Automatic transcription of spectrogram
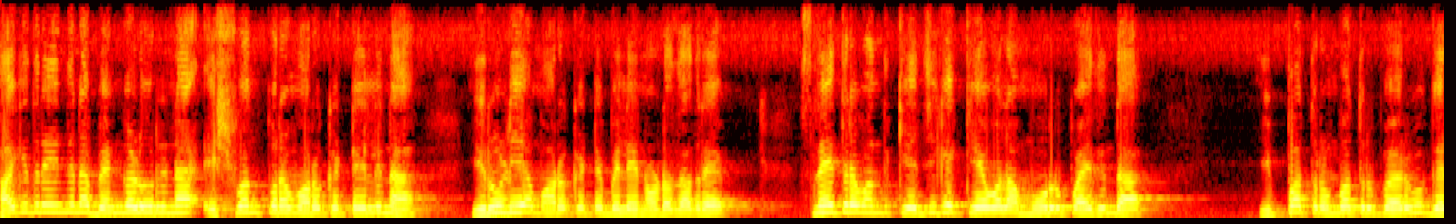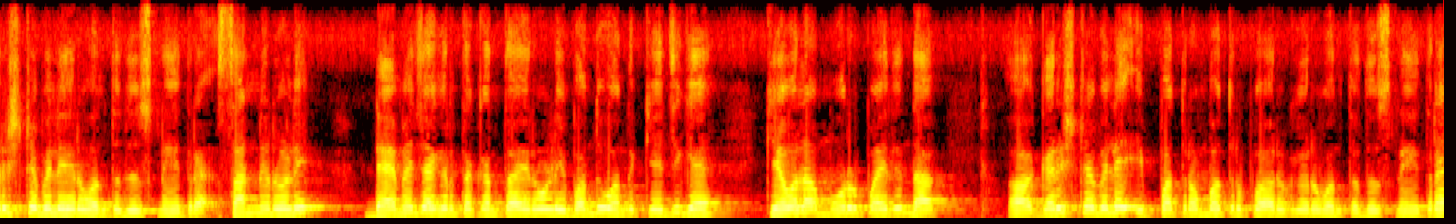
ಹಾಗಿದ್ರೆ ಇಂದಿನ ಬೆಂಗಳೂರಿನ ಯಶವಂತಪುರ ಮಾರುಕಟ್ಟೆಯಲ್ಲಿನ ಈರುಳ್ಳಿಯ ಮಾರುಕಟ್ಟೆ ಬೆಲೆ ನೋಡೋದಾದರೆ, ಸ್ನೇಹಿತರೆ, ಒಂದು ಕೆ ಜಿಗೆ ಕೇವಲ ಮೂರು ರೂಪಾಯಿದಿಂದ ಇಪ್ಪತ್ತೊಂಬತ್ತು ರೂಪಾಯಿವರೆಗೂ ಗರಿಷ್ಠ ಬೆಲೆ ಇರುವಂಥದ್ದು ಸ್ನೇಹಿತರೆ. ಸಣ್ಣ ಈರುಳ್ಳಿ ಡ್ಯಾಮೇಜ್ ಆಗಿರ್ತಕ್ಕಂಥ ಈರುಳ್ಳಿ ಬಂದು ಒಂದು ಕೆ ಜಿಗೆ ಕೇವಲ ಮೂರು ರೂಪಾಯಿದಿಂದ ಗರಿಷ್ಠ ಬೆಲೆ ಇಪ್ಪತ್ತೊಂಬತ್ತು ರೂಪಾಯಿವರೆಗೂ ಇರುವಂಥದ್ದು ಸ್ನೇಹಿತರೆ.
